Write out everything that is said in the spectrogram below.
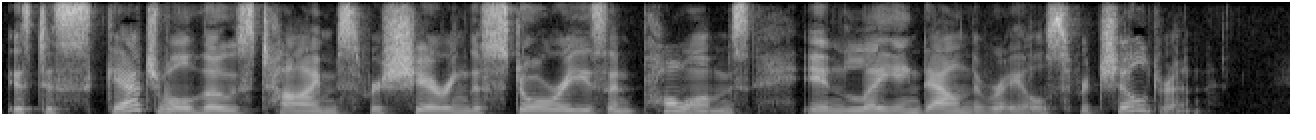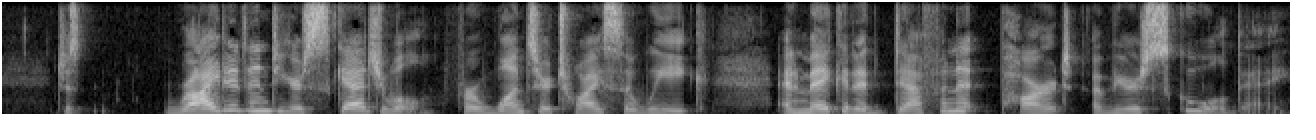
is to schedule those times for sharing the stories and poems in Laying Down the Rails for Children. Just write it into your schedule for once or twice a week and make it a definite part of your school day.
